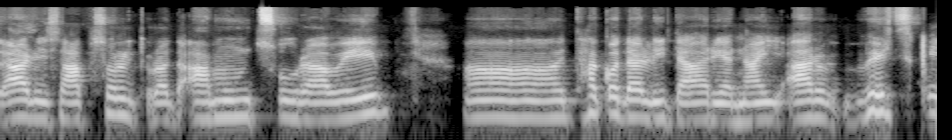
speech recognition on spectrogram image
არის აბსოლუტურად ამომწურავი. აა თაკო და არიან აი არ ვერც კი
